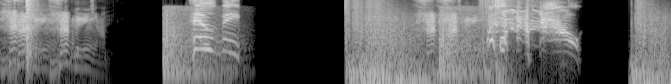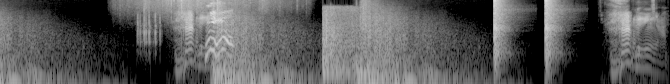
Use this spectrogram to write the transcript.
Help me! Ow!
